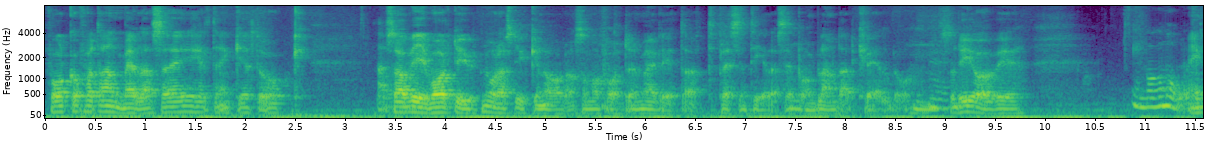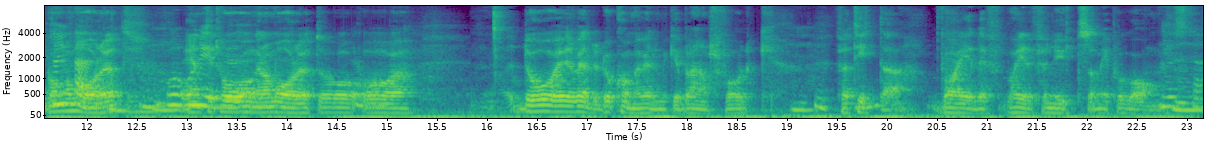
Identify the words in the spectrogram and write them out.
folk har fått anmäla sig helt enkelt och så har vi valt ut några stycken av dem som har fått en möjlighet att presentera sig på en blandad kväll då. Så det gör vi en gång om året en gång om året. Och, och En till två gånger om året och, och då, är väldigt, då kommer väldigt mycket branschfolk för att titta vad är, det, vad är det för nytt som är på gång. Just det.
